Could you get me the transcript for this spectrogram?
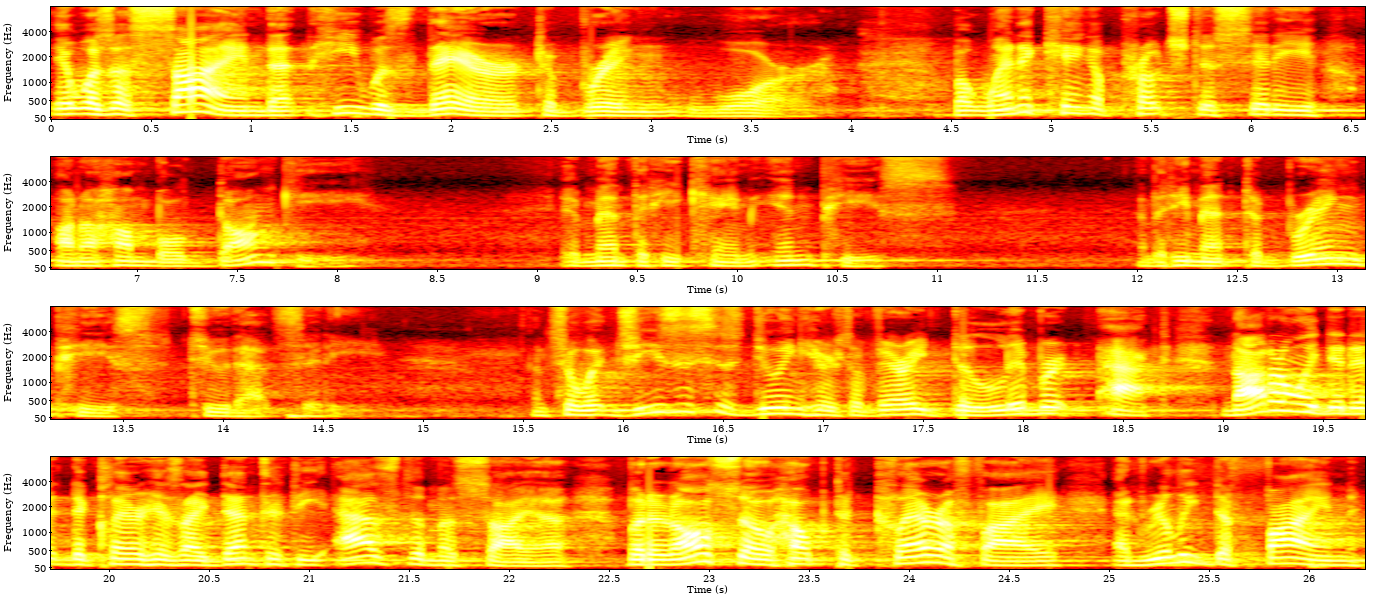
it was a sign that he was there to bring war. But when a king approached a city on a humble donkey, it meant that he came in peace and that he meant to bring peace to that city. And so, what Jesus is doing here is a very deliberate act. Not only did it declare his identity as the Messiah, but it also helped to clarify and really define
